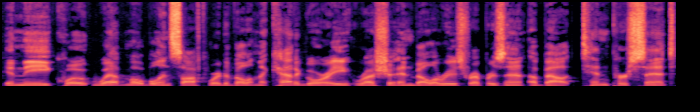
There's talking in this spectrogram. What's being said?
In the quote, web, mobile, and software development category, Russia and Belarus represent about 10%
